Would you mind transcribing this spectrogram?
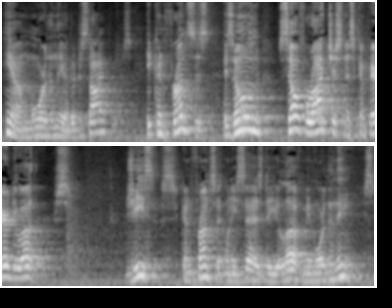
him more than the other disciples. He confronts his, his own self righteousness compared to others. Jesus confronts it when he says, Do you love me more than these?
